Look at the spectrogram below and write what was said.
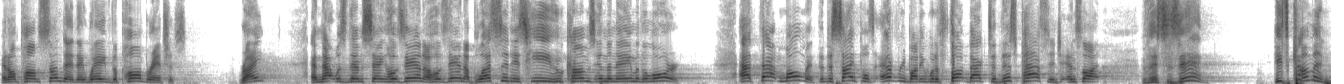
And on Palm Sunday, they wave the palm branches, right? And that was them saying, Hosanna, Hosanna, blessed is he who comes in the name of the Lord. At that moment, the disciples, everybody would have thought back to this passage and thought, this is it. He's coming.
